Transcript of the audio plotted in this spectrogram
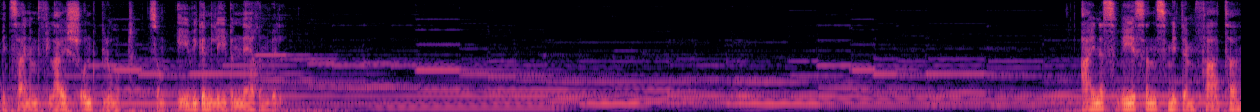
mit seinem Fleisch und Blut zum ewigen Leben nähren will. Eines Wesens mit dem Vater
